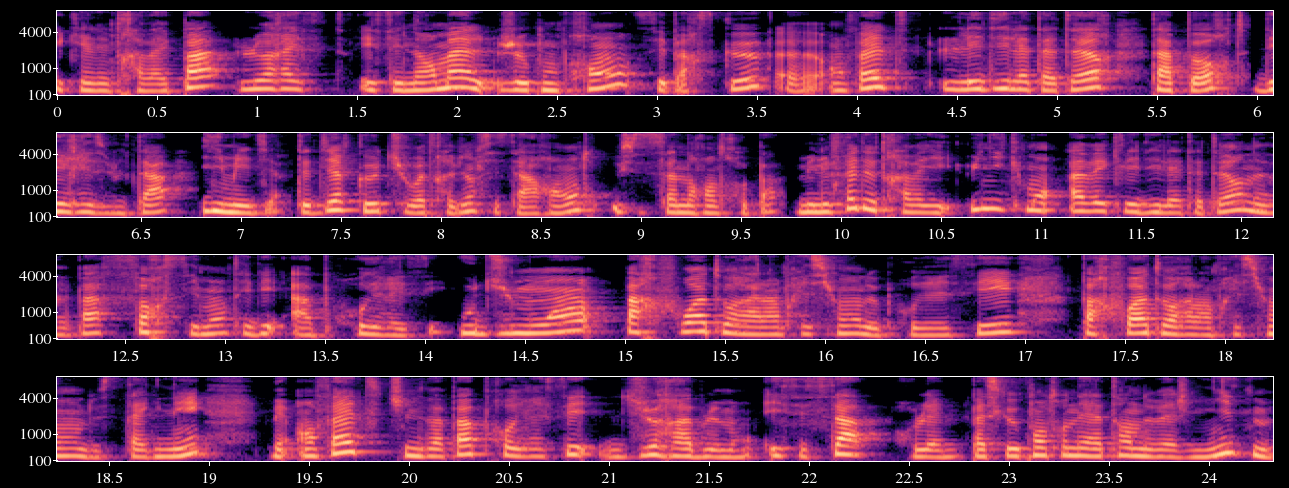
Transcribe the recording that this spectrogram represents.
et qu'elle ne travaille pas le reste. Et c'est normal, je comprends, c'est parce que euh, en fait les dilatateurs t'apportent des résultats immédiats. C'est-à-dire que tu vois très bien si ça rentre ou si ça ne rentre pas. Mais le fait de travailler uniquement avec les dilatateurs ne va pas forcément t'aider à progresser. Ou du moins, parfois tu auras l'impression de progresser, parfois tu auras l'impression de stagner, mais en fait tu ne vas pas progresser durablement. Et c'est ça le problème. Parce que quand on est atteint de vaginisme,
